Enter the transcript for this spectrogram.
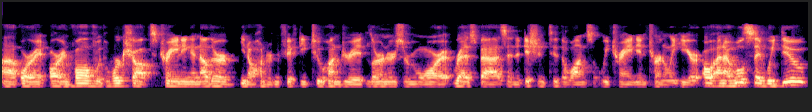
uh, or are involved with workshops training another you know 150 200 learners or more at ResBaz in addition to the ones that we train internally here. Oh, and I will say we do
